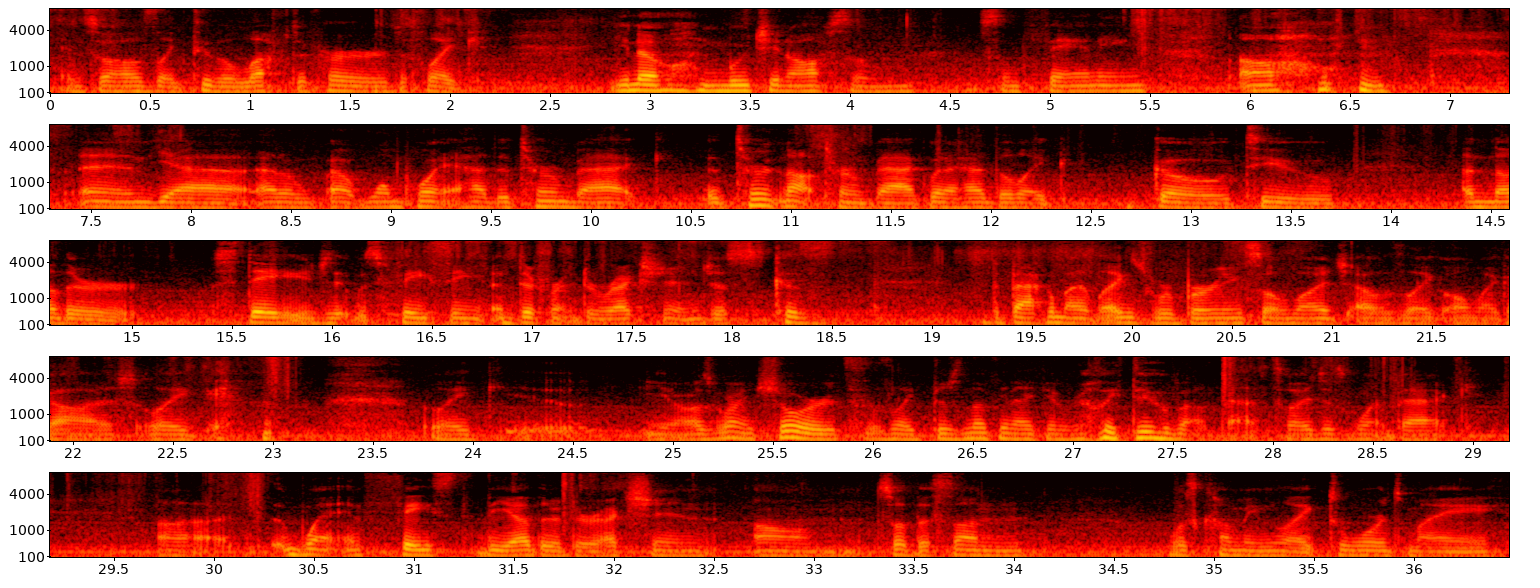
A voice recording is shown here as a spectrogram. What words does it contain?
And so I was like to the left of her just like you know mooching off some some fanning. Um, and yeah at, a, at one point I had to turn back uh, turn not turn back but I had to like go to another stage that was facing a different direction just because the back of my legs were burning so much. I was like, oh my gosh, like, like, you know, I was wearing shorts. It's like there's nothing I can really do about that. So I just went back, uh, went and faced the other direction. Um, so the sun was coming like towards my,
